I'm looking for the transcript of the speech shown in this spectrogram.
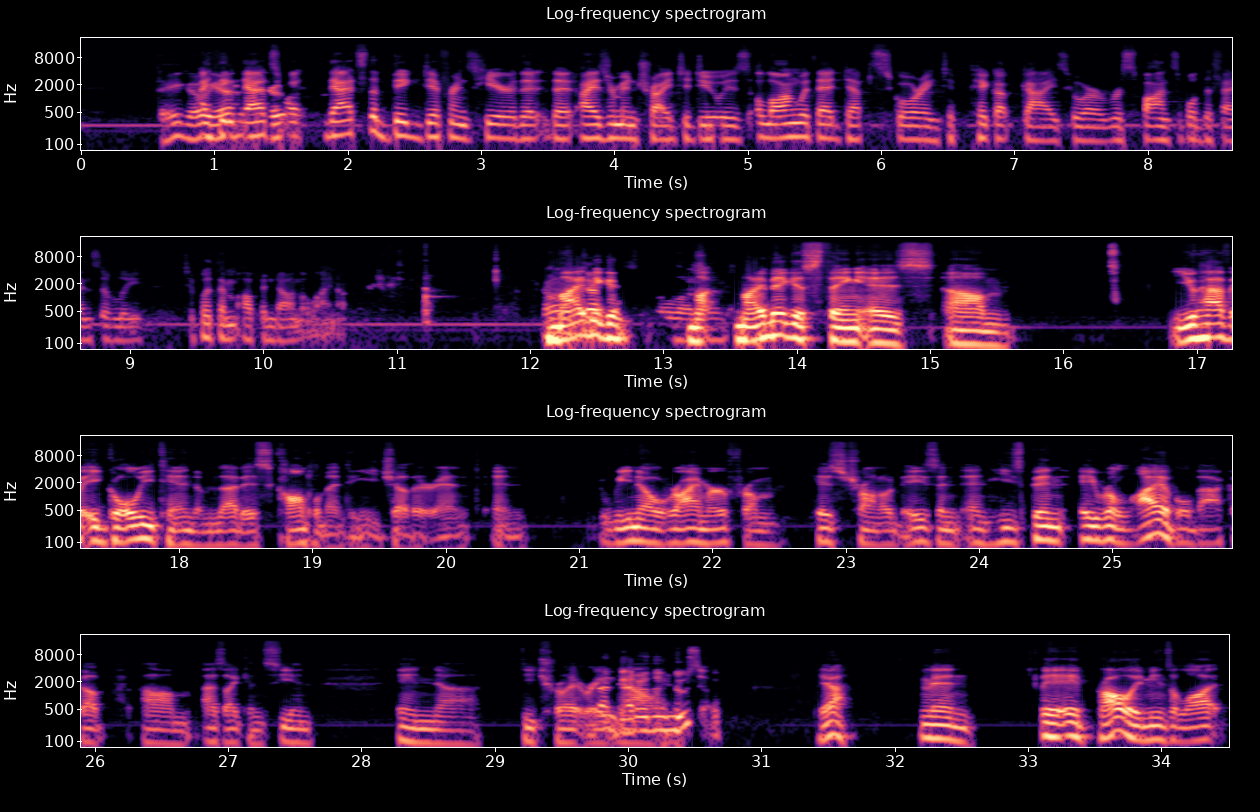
There you go. I yeah, think that's true. what that's the big difference here that that Yzerman tried to do is along with that depth scoring to pick up guys who are responsible defensively to put them up and down the lineup. Oh, my biggest my, my biggest thing is um, you have a goalie tandem that is complementing each other and and we know Reimer from his Toronto days and and he's been a reliable backup um, as I can see in in uh, Detroit right now. Better than Husso. Yeah, I mean, it, it probably means a lot.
